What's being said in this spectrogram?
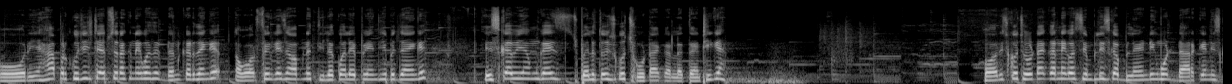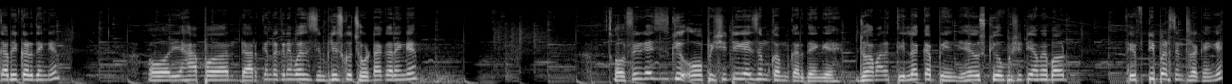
और यहाँ पर कुछ इस टाइप से रखने के बाद डन कर देंगे। और फिर कैसे हम अपने तिलक वाले पी पे जाएँगे। इसका भी हम गैस पहले तो इसको छोटा कर लेते हैं, ठीक है? और इसको छोटा करने के बाद सिंपली इसका ब्लेंडिंग मोड डार्कन इसका भी कर देंगे। और यहाँ पर डार्कन रखने के बाद सिंपली इसको छोटा करेंगे। और फिर गैस इसकी ओपिसिटी गैस हम कम कर देंगे। जो हमारा तिलक का पिंज है, उसकी ओपिसिटी हम अबाउट फिफ्टी परसेंट रखेंगे।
